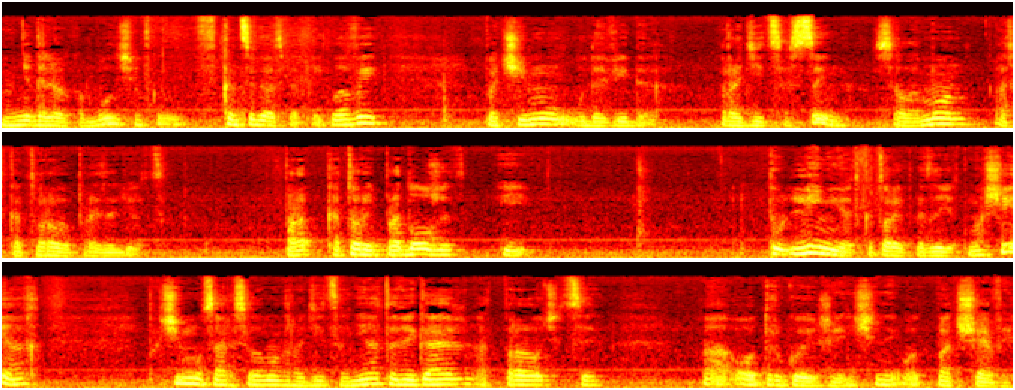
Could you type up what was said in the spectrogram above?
в недалеком будущем, в конце 25 главы, почему у Давида родится сын Соломон, от которого произойдет, который продолжит и ту линию, от которой произойдет Машиах, почему царь Соломон родится не от Авигаль, от пророчицы, а от другой женщины, от Батшевы?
